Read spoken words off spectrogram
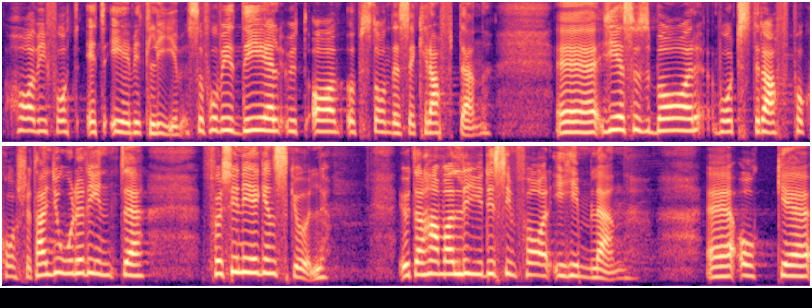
har vi fått ett evigt liv. Så får vi del av uppståndelsekraften. Eh, Jesus bar vårt straff på korset. Han gjorde det inte för sin egen skull. Utan han var lydig sin far i himlen. Eh, och eh,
